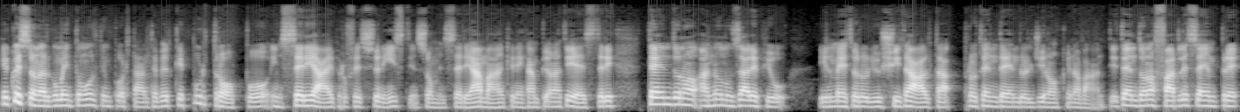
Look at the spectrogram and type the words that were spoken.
E questo è un argomento molto importante perché purtroppo in Serie A i professionisti, insomma in Serie A ma anche nei campionati esteri, tendono a non usare più il metodo di uscita alta protendendo il ginocchio in avanti, tendono a farle sempre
